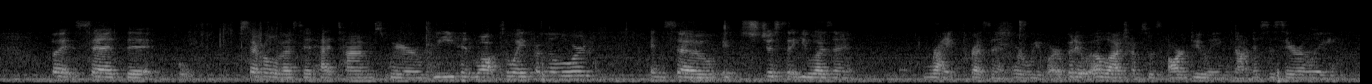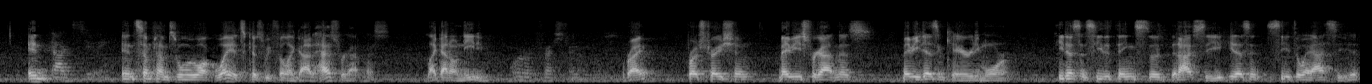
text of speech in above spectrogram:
but said that several of us had had times where we had walked away from the Lord, and so it's just that He wasn't right present where we were. But it, a lot of times it was our doing, not necessarily and, God's doing. And sometimes when we walk away, it's because we feel like God has forgotten us, like I don't need Him. Or frustrated. Right? Frustration. Maybe He's forgotten us. Maybe He doesn't care anymore. He doesn't see the things that, that I see. He doesn't see it the way I see it.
